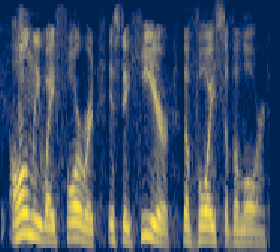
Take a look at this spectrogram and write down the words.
The only way forward is to hear the voice of the Lord.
